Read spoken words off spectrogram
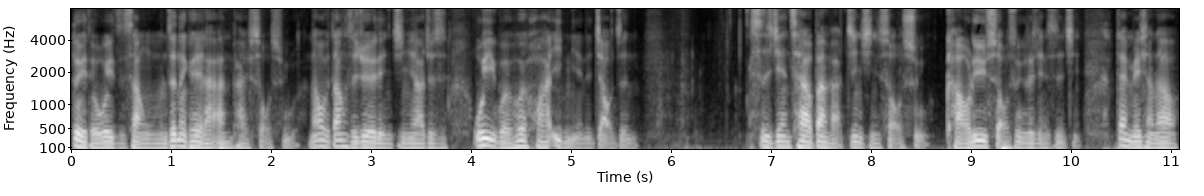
对的位置上，我们真的可以来安排手术了。然后我当时就有点惊讶，就是我以为会花一年的矫正时间才有办法进行手术，考虑手术这件事情，但没想到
